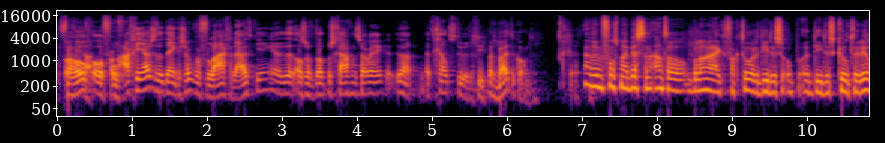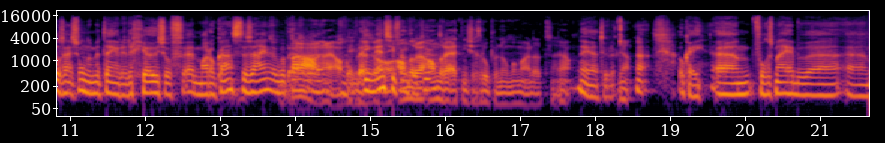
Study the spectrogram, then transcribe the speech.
Verhogen Ja, of verlagen juist. Dat denken ze ook. We verlagen de uitkeringen. Alsof dat beschavend zou werken. Ja, met geld sturen. Precies, maar dat is buitenkant. Nou, we hebben volgens mij best een aantal belangrijke factoren die dus, op, die dus cultureel zijn zonder meteen religieus of eh, Marokkaans te zijn. Een Ja, bepaalde nou ja, ook best dimensie van andere, cultuur. andere etnische groepen noemen, maar dat... Ja. Nee, natuurlijk. Ja. Ja. Oké, ehm, volgens mij hebben we ehm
